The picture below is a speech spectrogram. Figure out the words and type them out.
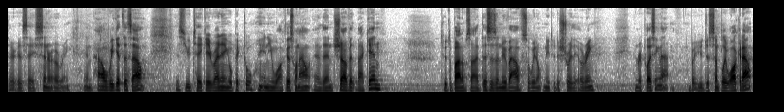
there is a center O-ring. And how we get this out is you take a right angle pick tool and you walk this one out and then shove it back in through the bottom side. This is a new valve, so we don't need to destroy the O-ring in replacing that. But you just simply walk it out,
